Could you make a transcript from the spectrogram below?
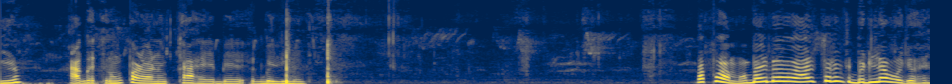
જીરું આગતરું ઉપાડવાનું થાય બે એક બે દિન. જ બાપુ આ મોબાઈલ બહુ હાલતો નથી બદલાવો જોઈએ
